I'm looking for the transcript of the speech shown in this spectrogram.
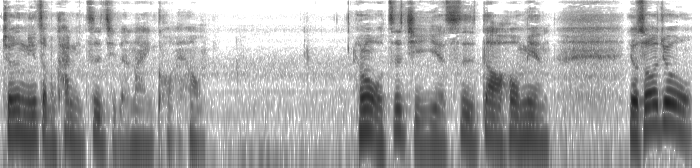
就是你怎么看你自己的那一块哈。因为我自己也是到后面，有时候就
